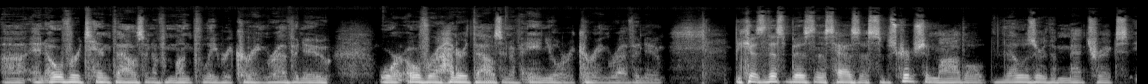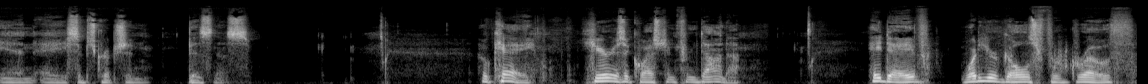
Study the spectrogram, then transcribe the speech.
uh, and over 10,000 of monthly recurring revenue or over 100,000 of annual recurring revenue. Because this business has a subscription model, those are the metrics in a subscription business. Okay, here is a question from Donna. Hey Dave, what are your goals for growth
